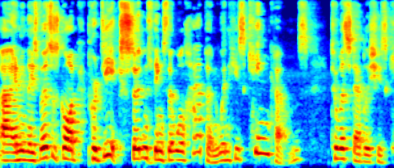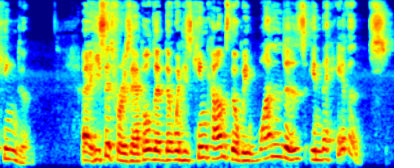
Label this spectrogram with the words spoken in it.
Uh, and in these verses, God predicts certain things that will happen when his king comes to establish his kingdom. Uh, he says, for example, that, that when his king comes, there'll be wonders in the heavens,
